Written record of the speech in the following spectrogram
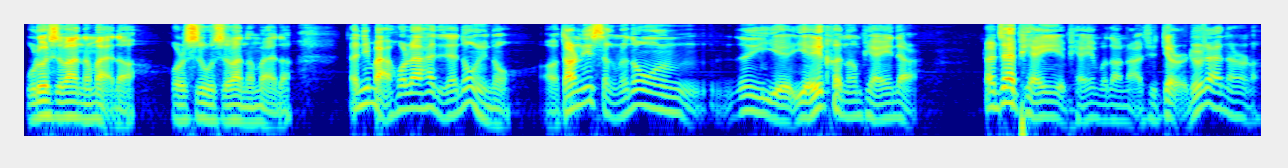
五六十万能买到，或者四五十万能买到，但你买回来还得再弄一弄啊。当然你省着弄，那也也可能便宜点儿，但再便宜也便宜不到哪去，底儿就在那儿了。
